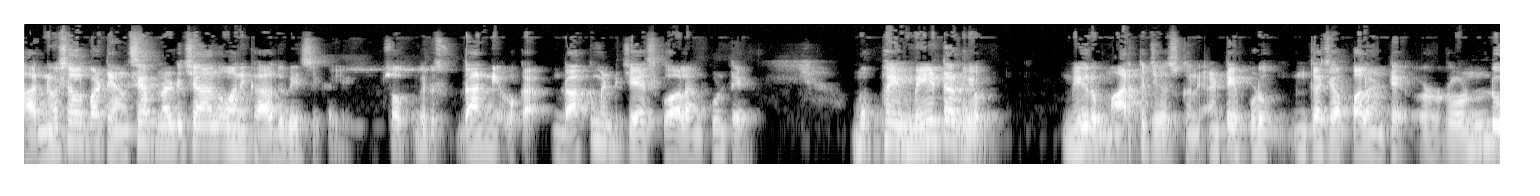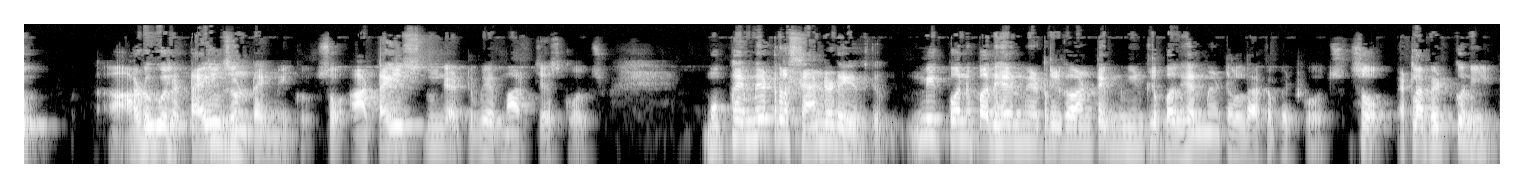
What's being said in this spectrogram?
ఆరు నిమిషాల పాటు ఎంతసేపు నడిచాను అని కాదు బేసికలీ సో మీరు దాన్ని ఒక డాక్యుమెంట్ చేసుకోవాలనుకుంటే ముప్పై మీటర్లు మీరు మార్క్ చేసుకొని అంటే ఇప్పుడు ఇంకా చెప్పాలంటే రెండు అడుగుల టైల్స్ ఉంటాయి మీకు. సో ఆ టైల్స్ నుండి అటు మీరు మార్క్ చేసుకోవచ్చు. ముప్పై మీటర్లు స్టాండర్డైజ్డ్. మీకు కొన్ని పదిహేను మీటర్లు కావాలంటే మీ ఇంట్లో పదిహేను మీటర్ల దాకా పెట్టుకోవచ్చు. సో అట్లా పెట్టుకుని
